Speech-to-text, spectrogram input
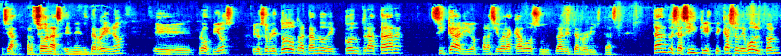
o sea, personas en el terreno propios, pero sobre todo tratando de contratar sicarios para llevar a cabo sus planes terroristas. Tanto es así que este caso de Bolton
